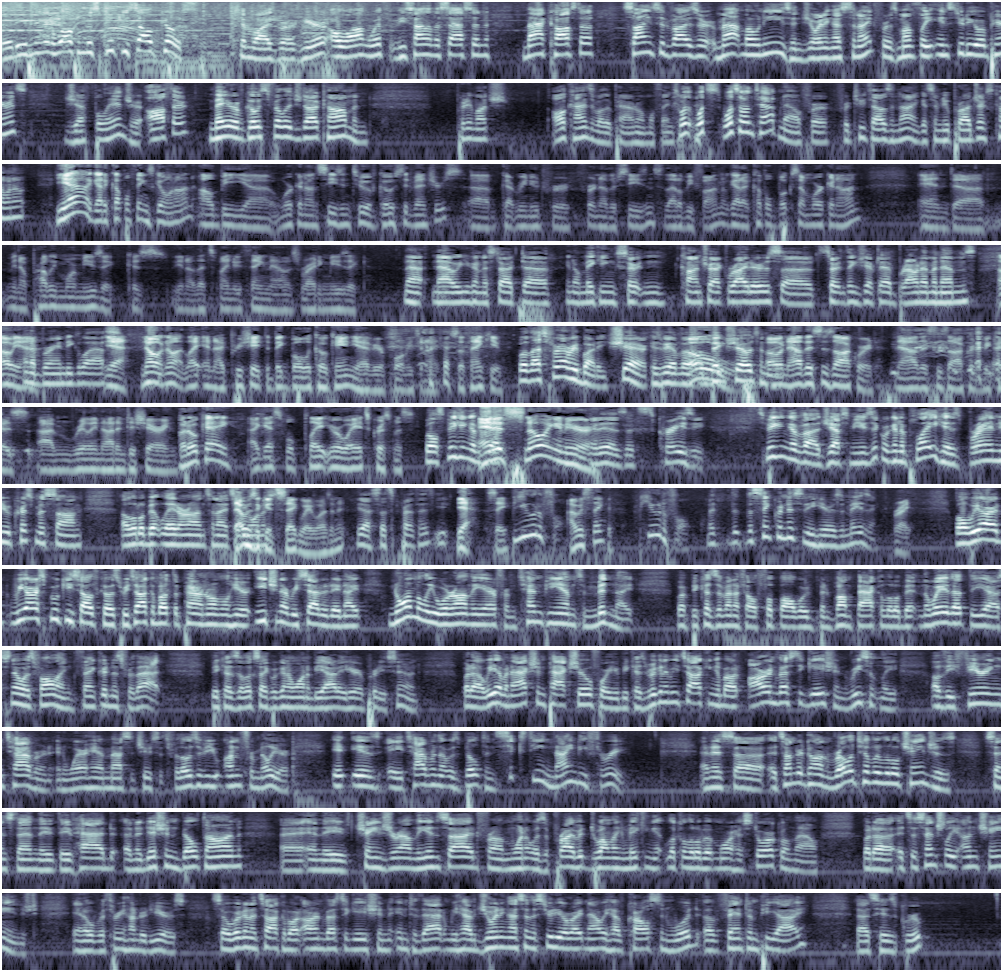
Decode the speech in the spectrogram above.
Good evening and welcome to Spooky South Coast. Tim Weisberg here, along with the silent assassin Matt Costa, science advisor Matt Moniz, and joining us tonight for his monthly in-studio appearance, Jeff Belanger, author, mayor of GhostVillage.com, and pretty much all kinds of other paranormal things. What, what's what's on tap now for, for 2009? Got some new projects coming out? Yeah, I got a couple things going on. I'll be uh, working on season two of Ghost Adventures. Uh, got renewed for, for another season, so that'll be fun. I've got a couple books I'm working on, and uh, you know probably more music because you know that's my new thing now is writing music. Now, now you're going to start, uh, you know, making certain contract writers, uh, certain things you have to have brown M and M's, Oh yeah, and a brandy glass. Yeah, no, no, like, and I appreciate the big bowl of cocaine you have here for me tonight. so thank you. Well, that's for everybody. Share because we have a, a big show tonight. Oh, now this is awkward. Now this is awkward because I'm really not into sharing. But okay, I guess we'll play it your way. It's Christmas, Well, speaking of and it's snowing in here. it is. It's crazy. Speaking of uh, Jeff's music, we're going to play his brand new Christmas song a little bit later on tonight. so That was a good s- segue, wasn't it? Yes, that's, that's y- Yeah. See, beautiful. I was thinking. Beautiful. The, the synchronicity here is amazing. Right. Well, we are we are Spooky South Coast. We talk about the paranormal here each and every Saturday night. Normally, we're on the air from 10 p.m. to midnight, but because of NFL football, we've been bumped back a little bit. And the way that the uh, snow is falling, thank goodness for that, because it looks like we're going to want to be out of here pretty soon. But uh, we have an action-packed show for you because we're going to be talking about our investigation recently of the Fearing Tavern in Wareham, Massachusetts. For those of you unfamiliar, it is a tavern that was built in 1693 and it's uh, it's undergone relatively little changes since then. They, they've had an addition built on, uh, and they've changed around the inside from when it was a private dwelling, making it look a little bit more historical now. But uh, it's essentially unchanged in over 300 years. So we're going to talk about our investigation into that, and we have joining us in the studio right now. We have Carlston Wood of Phantom PI, that's his group.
